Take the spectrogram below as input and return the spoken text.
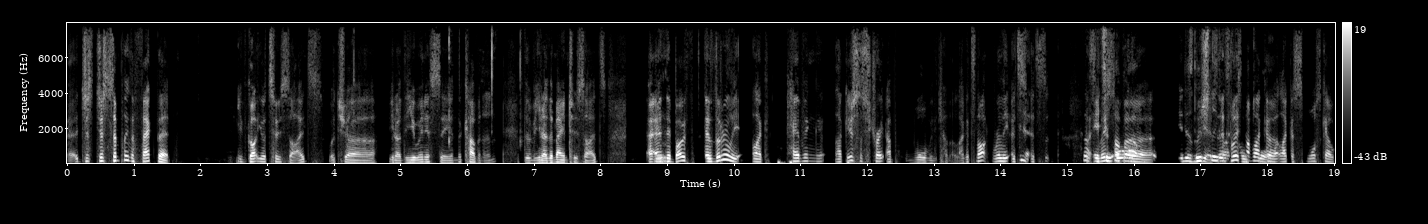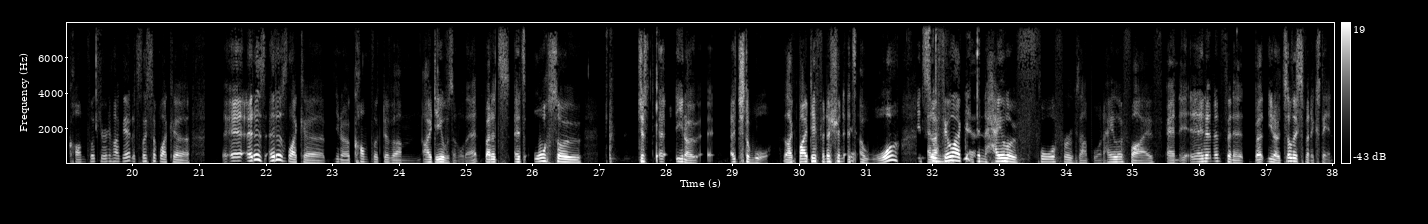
uh, just just simply the fact that you've got your two sides, which are you know the UNSC and the Covenant, the you know the main two sides, A- and Mm. they're both they're literally like having like just a straight up war with each other. Like it's not really it's Yeah. it's No, it's, it's less of a It is yeah, literally it's, it's like less a of like war. a like a small scale conflict or anything like that. It's less of like a it, it is it is like a you know a conflict of um ideals and all that, but it's it's also just uh, you know uh, it's just a war. Like by definition, it's a war, It's and a- I feel like yeah. in Halo Four, for example, and Halo Five, and in in Infinite, but you know to less of an extent,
